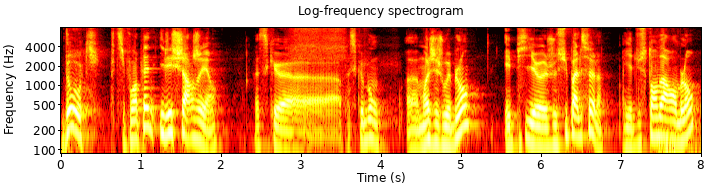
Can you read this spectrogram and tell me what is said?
Donc, petit point plein, il est chargé. Hein, parce, que, euh, parce que bon, euh, moi j'ai joué blanc. Et puis, euh, je suis pas le seul. Il y a du standard en blanc.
